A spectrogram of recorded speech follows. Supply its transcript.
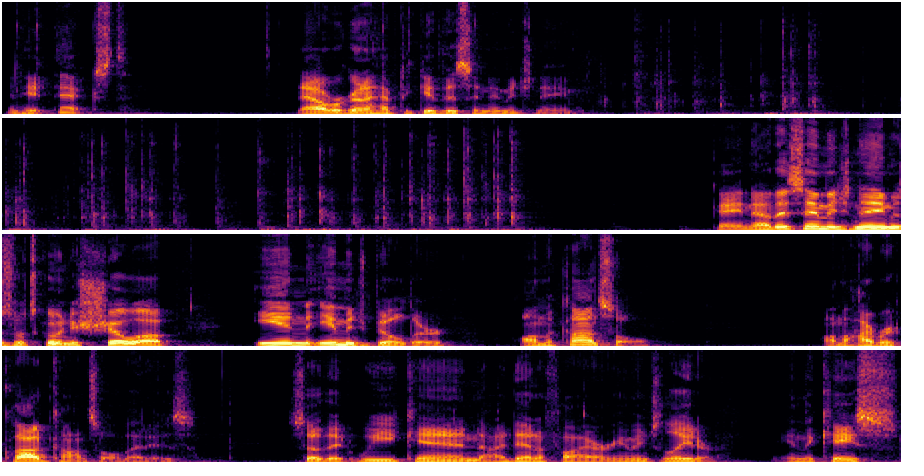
and hit next. Now we're going to have to give this an image name. Okay, now this image name is what's going to show up in Image Builder on the console, on the hybrid cloud console, that is, so that we can identify our image later. In the case,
